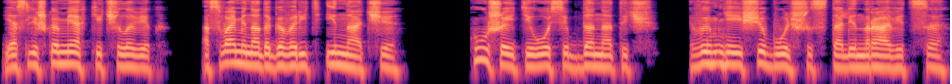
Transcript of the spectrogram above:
Я слишком мягкий человек, а с вами надо говорить иначе. Кушайте, Осип Донатыч, вы мне еще больше стали нравиться.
